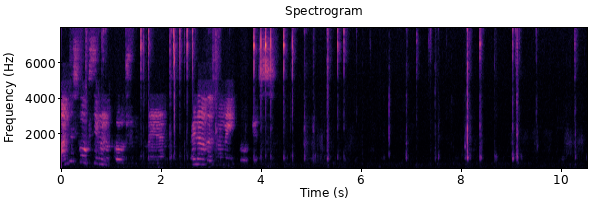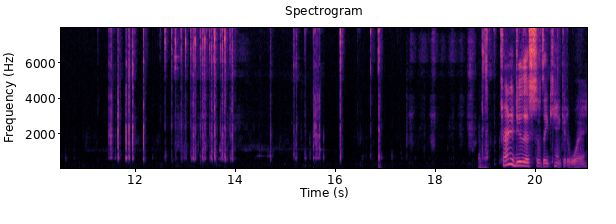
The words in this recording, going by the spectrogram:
I'm just focusing on the potions, man. Right now, that's my main focus. Trying to do this so they can't get away.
